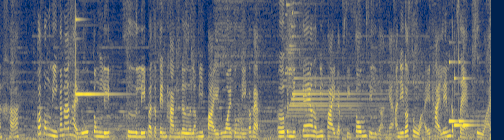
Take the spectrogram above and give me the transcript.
นะคะ ก็ตรงนี้ก็น่าถ่ายรูปตรงลิฟต์คือลิฟต์อาจจะเป็นทางเดินแล้วมีไฟด้วยตรงนี้ก็แบบ เออเป็นลิปแก้วแล้วมีไฟแบบสีส้มสีเหลืองเงี้ยอันนี้ก็สวยถ่ายเล่นกับแสงสวย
